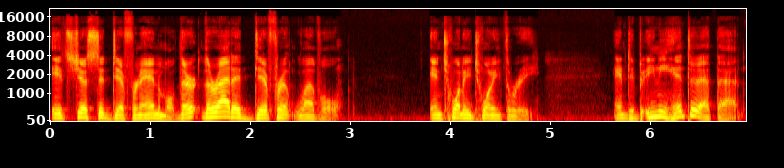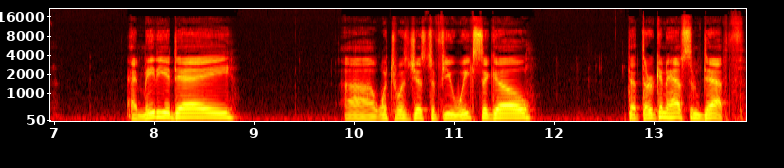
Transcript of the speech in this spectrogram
It's just a different animal. They're they're at a different level in 2023. And Dibbini hinted at that at Media Day, uh, which was just a few weeks ago, that they're going to have some depth.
